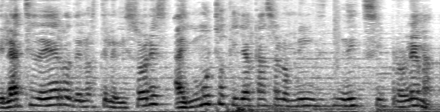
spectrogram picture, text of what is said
El HDR de los televisores, hay muchos que ya alcanzan los 1000 nits sin problema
